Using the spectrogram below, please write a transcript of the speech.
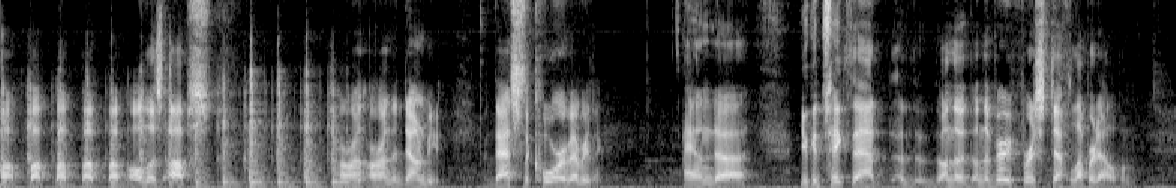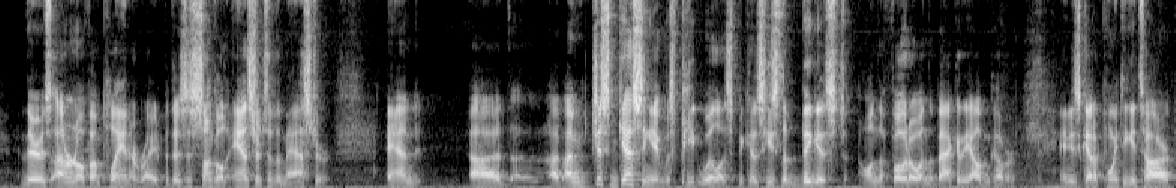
Up, up, up, up, up. All those ups are on, are on the downbeat. That's the core of everything. And uh, you could take that uh, on the on the very first Def Leppard album there's, I don't know if I'm playing it right, but there's a song called Answer to the Master. And uh, I'm just guessing it was Pete Willis because he's the biggest on the photo on the back of the album cover. And he's got a pointy guitar.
